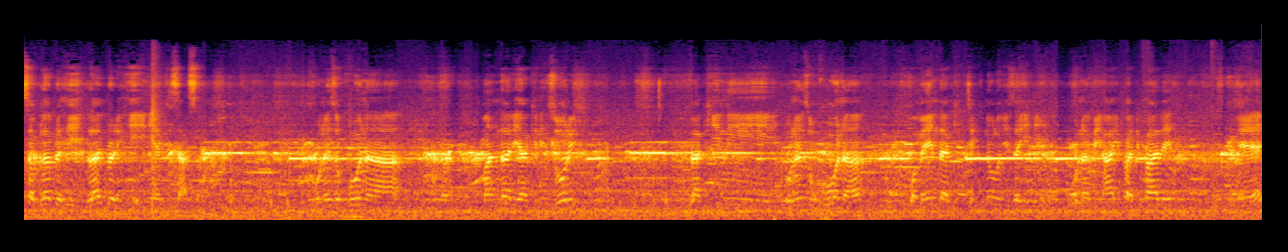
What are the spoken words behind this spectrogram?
sababu labda hii, library hii ni ya kisasa. Unaweza kuona mandhari yake ni nzuri, lakini unaweza kuona wameenda kiteknoloji zaidi. Kuna vi iPad pale eh,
